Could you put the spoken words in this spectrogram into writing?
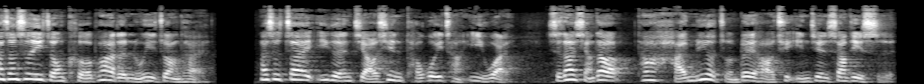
那真是一种可怕的奴役状态。那是在一个人侥幸逃过一场意外，使他想到他还没有准备好去迎接上帝时，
